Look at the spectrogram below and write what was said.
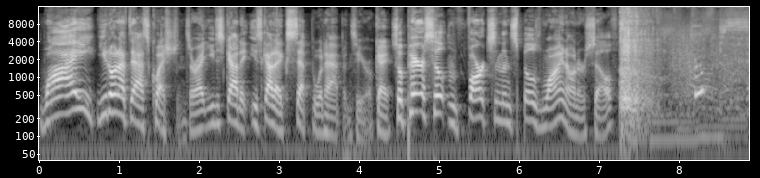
Why? You don't have to ask questions, all right? You just gotta, you just gotta accept what happens here, okay? So Paris Hilton farts and then spills wine on herself. Oops.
